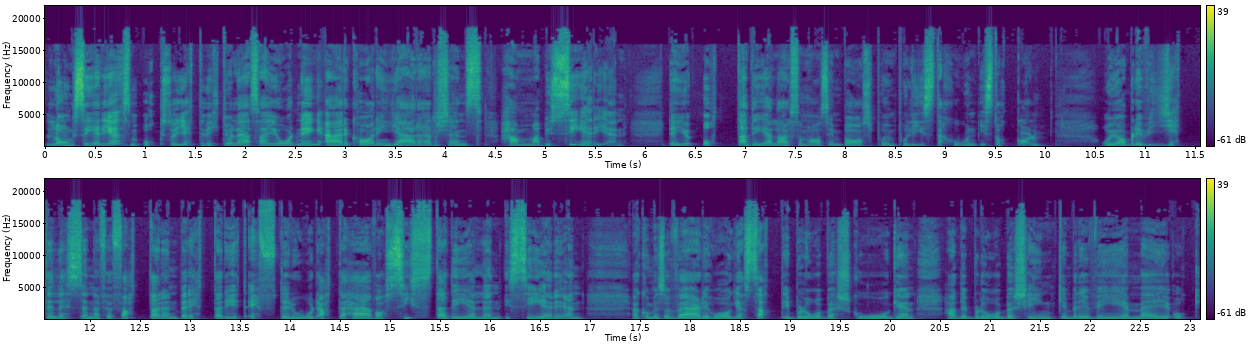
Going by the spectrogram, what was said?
lång serie som också är jätteviktig att läsa i ordning är Karin Gerhardsens Hammarby-serien. Det är ju åtta delar som har sin bas på en polisstation i Stockholm. Och jag blev jätteledsen när författaren berättade i ett efterord att det här var sista delen i serien. Jag kommer så väl ihåg, jag satt i blåbärsskogen, hade blåbärshinken bredvid mig och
